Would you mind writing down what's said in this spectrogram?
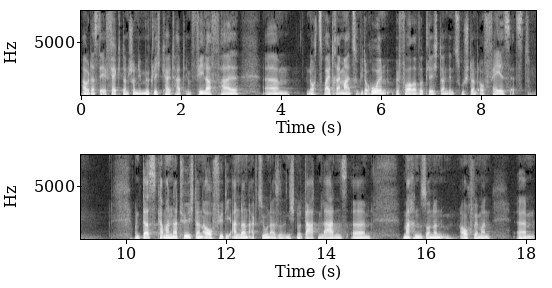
Aber dass der Effekt dann schon die Möglichkeit hat, im Fehlerfall ähm, noch zwei, dreimal zu wiederholen, bevor er wirklich dann den Zustand auf Fail setzt. Und das kann man natürlich dann auch für die anderen Aktionen, also nicht nur Datenladens ähm, machen, sondern auch wenn man ähm,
